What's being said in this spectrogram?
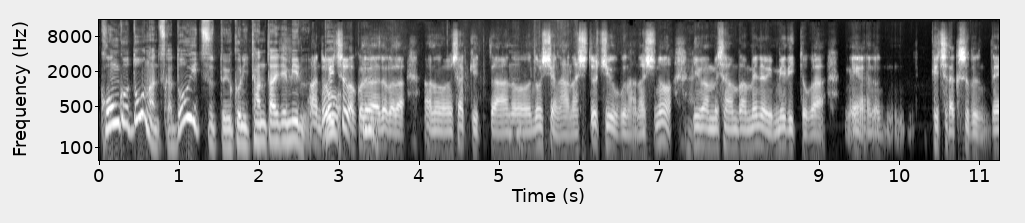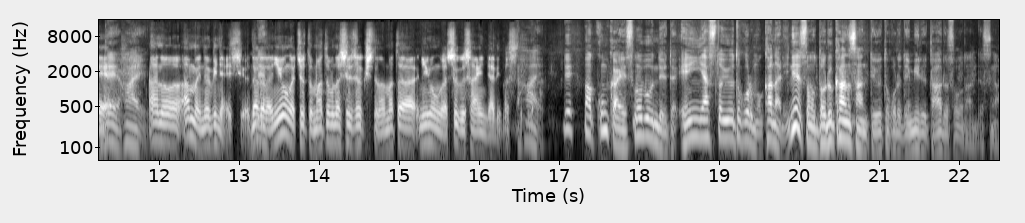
今後どうなんですか？ドイツという国単体で見ると。あドイツはこれはうんだから、あのさっき言ったあのロシアの話と中国の話のい2番目、3番目のメリットが、えーあの欠落するんで、ではい。あのあんまり伸びないですよ。だから日本がちょっとまともな政策してのは、また日本がすぐ3位になります。はい、で、まあ、今回その部分で言うと円安というところもかなりねそのドル換算というところで見るとあるそうなんですが、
